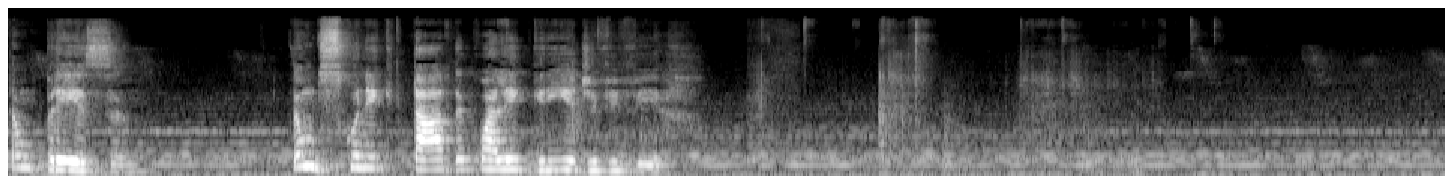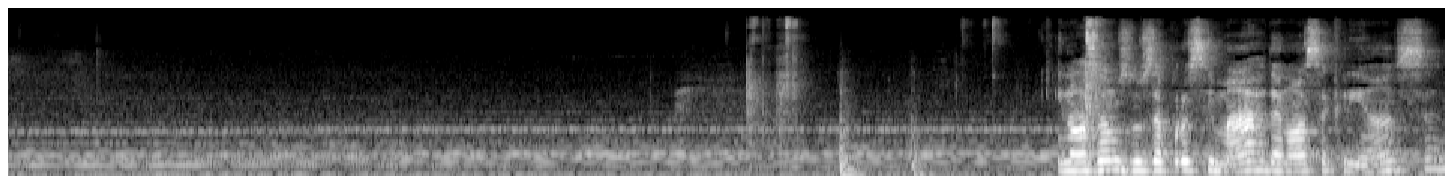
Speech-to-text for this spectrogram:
tão presa, tão desconectada com a alegria de viver. Nós vamos nos aproximar da nossa criança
